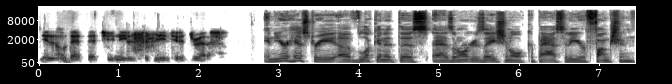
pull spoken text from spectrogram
you know that that you need to need to address in your history of looking at this as an organizational capacity or function,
